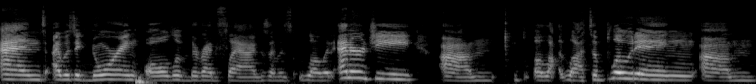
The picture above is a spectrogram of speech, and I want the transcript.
And I was ignoring all of the red flags. I was low in energy, um, lot, lots of bloating, um,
